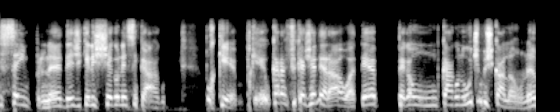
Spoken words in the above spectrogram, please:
sempre, né? Desde que eles chegam nesse cargo. Por quê? Porque o cara fica general até pegar um cargo no último escalão, né?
